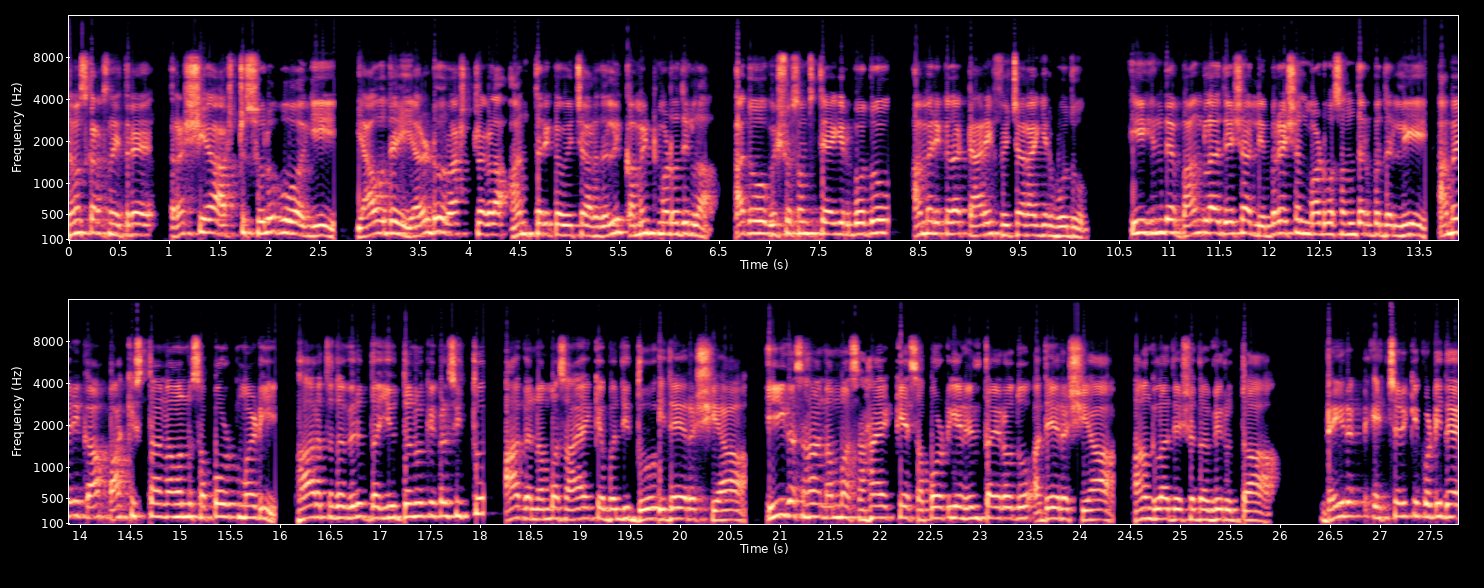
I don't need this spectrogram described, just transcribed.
ನಮಸ್ಕಾರ ಸ್ನೇಹಿತರೆ, ರಷ್ಯಾ ಅಷ್ಟು ಸುಲಭವಾಗಿ ಯಾವುದೇ ಎರಡು ರಾಷ್ಟ್ರಗಳ ಆಂತರಿಕ ವಿಚಾರದಲ್ಲಿ ಕಮೆಂಟ್ ಮಾಡೋದಿಲ್ಲ. ಅದು ವಿಶ್ವಸಂಸ್ಥೆ ಆಗಿರ್ಬೋದು ಅಮೆರಿಕದ ಟ್ಯಾರಿಫ್ ವಿಚಾರ ಆಗಿರ್ಬೋದು. ಈ ಹಿಂದೆ ಬಾಂಗ್ಲಾದೇಶ ಲಿಬರೇಷನ್ ಮಾಡುವ ಸಂದರ್ಭದಲ್ಲಿ ಅಮೆರಿಕ ಪಾಕಿಸ್ತಾನವನ್ನು ಸಪೋರ್ಟ್ ಮಾಡಿ ಭಾರತದ ವಿರುದ್ಧ ಯುದ್ಧ ನೌಕೆ ಕಳಿಸಿತ್ತು. ಆಗ ನಮ್ಮ ಸಹಾಯಕ್ಕೆ ಬಂದಿದ್ದು ಇದೇ ರಷ್ಯಾ. ಈಗ ಸಹ ನಮ್ಮ ಸಹಾಯಕ್ಕೆ ಸಪೋರ್ಟ್ಗೆ ನಿಲ್ತಾ ಇರೋದು ಅದೇ ರಷ್ಯಾ, ಬಾಂಗ್ಲಾದೇಶದ ವಿರುದ್ಧ. ಡೈರೆಕ್ಟ್ ಎಚ್ಚರಿಕೆ ಕೊಟ್ಟಿದೆ.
